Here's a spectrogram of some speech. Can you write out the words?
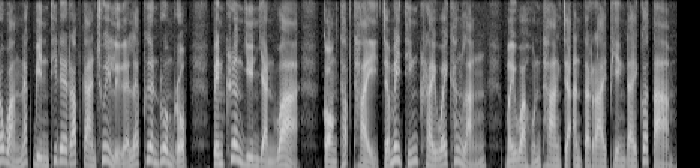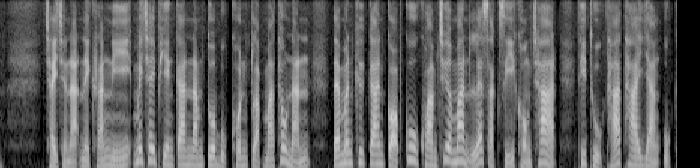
ระหว่างนักบินที่ได้รับการช่วยเหลือและเพื่อนร่วมรบ เป็นเครื่องยืนยันว่า กองทัพไทยจะไม่ทิ้งใครไว้ข้างหลัง ไม่ว่าหนทางจะอันตรายเพียงใดก็ตาม ชัยชนะในครั้งนี้ไม่ใช่เพียงการนำตัวบุคคลกลับมาเท่านั้น แต่มันคือการกอบกู้ความเชื่อมั่นและศักดิ์ศรีของชาติ ที่ถูกท้าทายอย่างอุก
